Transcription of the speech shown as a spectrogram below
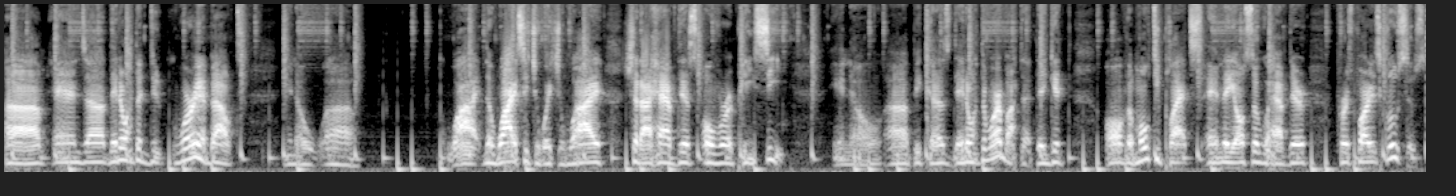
um, and uh, they don't have to do, worry about, you know, uh, why the why situation. Why should I have this over a PC? You know, uh, because they don't have to worry about that. They get all the multiplats, and they also have their first-party exclusives.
